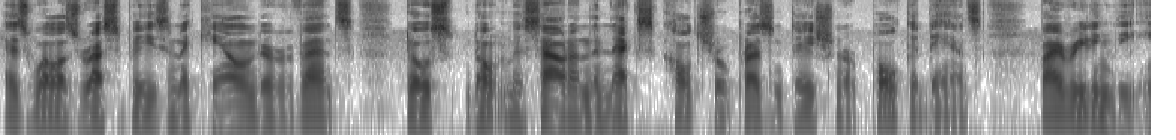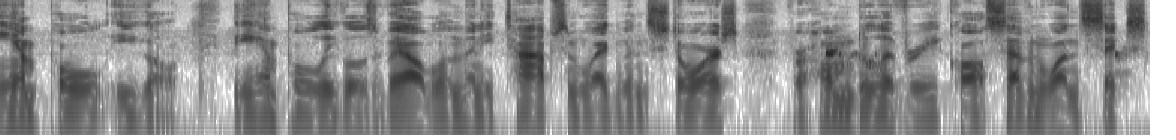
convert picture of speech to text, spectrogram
as well as recipes and a calendar of events. Don't miss out on the next cultural presentation or polka dance by reading the Ampol Eagle. The Ampol Eagle is available in many Tops and Wegmans stores. For home delivery, call 716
